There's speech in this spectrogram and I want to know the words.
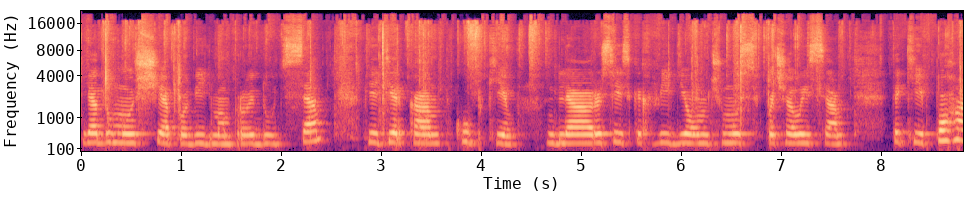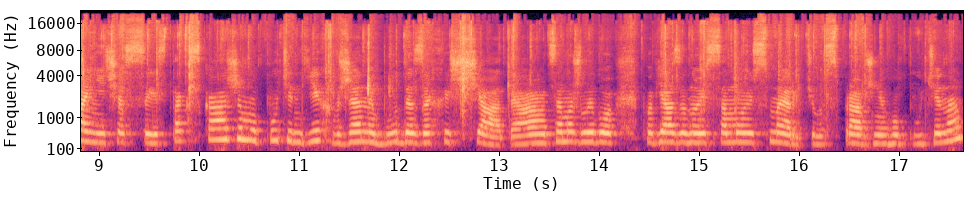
Я думаю, ще по відьмам пройдуться. П'ятірка кубків для російських відьом чомусь почалися такі погані часи, так скажемо. Путін їх вже не буде захищати. А це, можливо, пов'язано із самою смертю справжнього Путіна.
